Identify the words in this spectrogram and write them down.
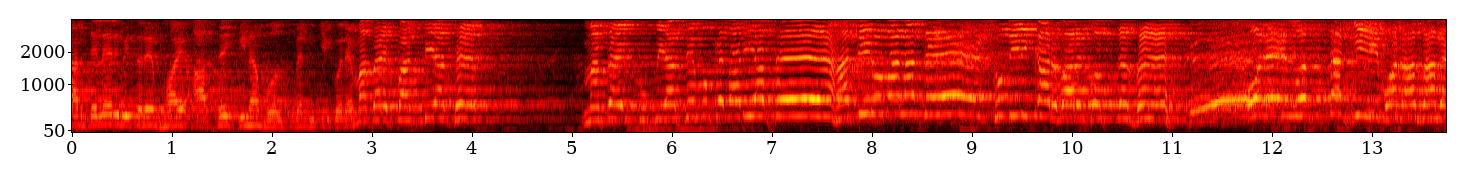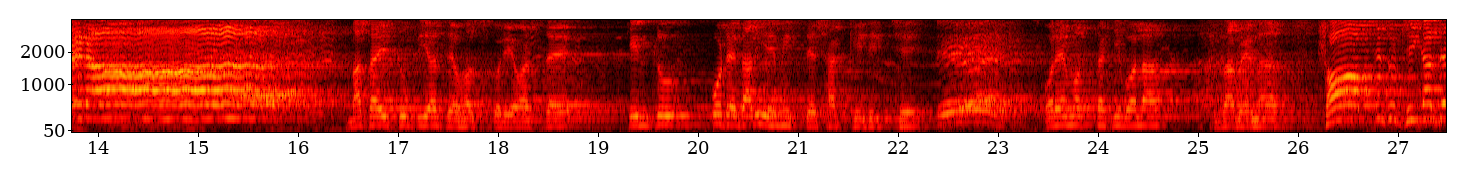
আপনার দিলের ভিতরে ভয় আছে কিনা বুঝবেন কি করে? মাথায় পাগড়ি আছে, মাথায় টুপি আছে, মুখে দাঁড়িয়ে আছে হাজির রুমাল আছে, সুদীর কারবার করতেছে। ওরে মত্তা কি বলা যাবে না। মাথায় টুপি আছে, হস করে আসছে, কিন্তু কোটে দাঁড়িয়ে মিথ্যে সাক্ষী দিচ্ছে। ওরে মত্তা কি বলা যাবে না। সব কিছু ঠিক আছে,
